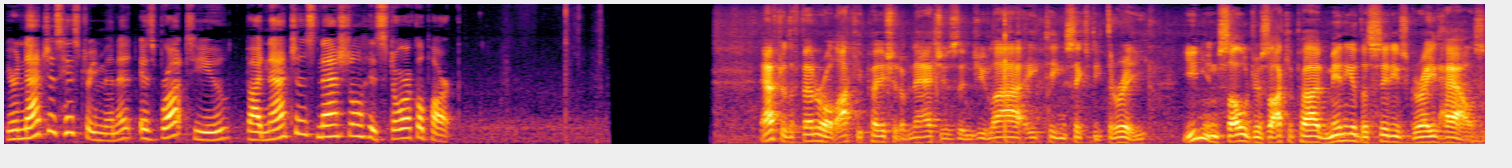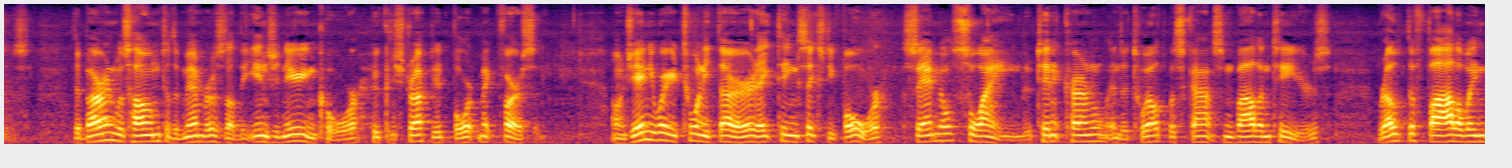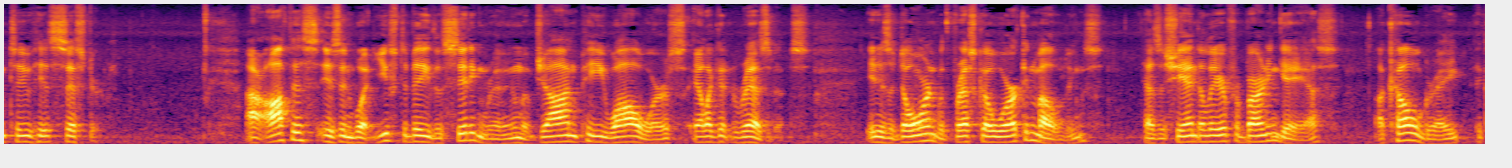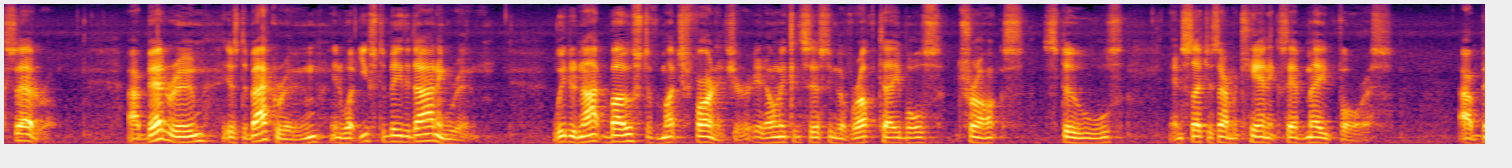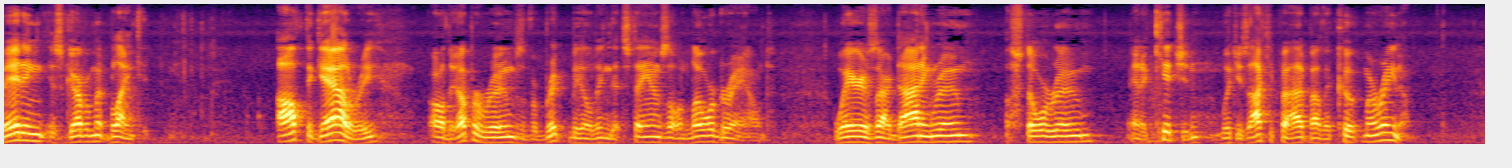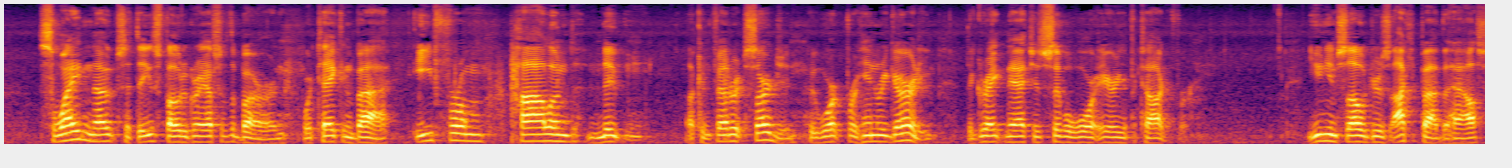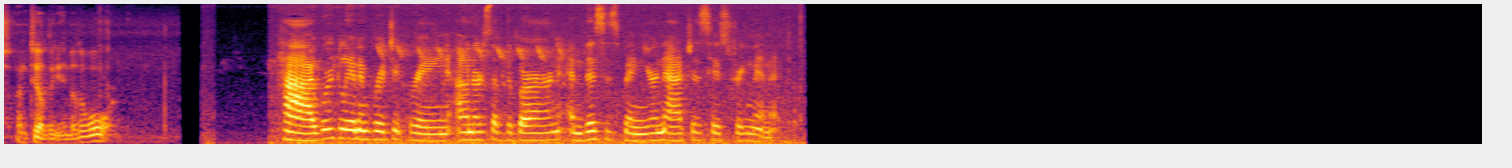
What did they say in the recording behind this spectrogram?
Your Natchez History Minute is brought to you by Natchez National Historical Park. After the federal occupation of Natchez in July 1863, Union soldiers occupied many of the city's great houses. The burn was home to the members of the Engineering Corps who constructed Fort McPherson. On January 23, 1864, Samuel Swain, Lieutenant Colonel in the 12th Wisconsin Volunteers, wrote the following to his sister. Our office is in what used to be the sitting room of John P. Walworth's elegant residence. It is adorned with fresco work and moldings, has a chandelier for burning gas, a coal grate, etc. Our bedroom is the back room in what used to be the dining room. We do not boast of much furniture, it only consisting of rough tables, trunks, stools, and such as our mechanics have made for us. Our bedding is government blanket. Off the gallery are the upper rooms of a brick building that stands on lower ground, where is our dining room, a storeroom, and a kitchen, which is occupied by the Cook Marina. Swain notes that these photographs of the burn were taken by Ephraim Holland Newton, a Confederate surgeon who worked for Henry Gurney, the great Natchez Civil War area photographer. Union soldiers occupied the house until the end of the war. Hi, we're Glenn and Bridget Green, owners of The Burn, and this has been your Natchez History Minute.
